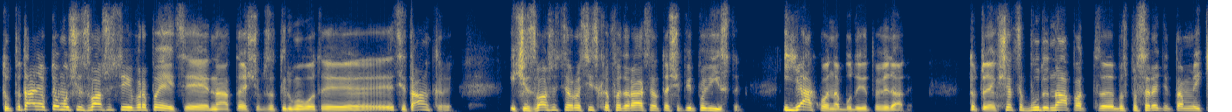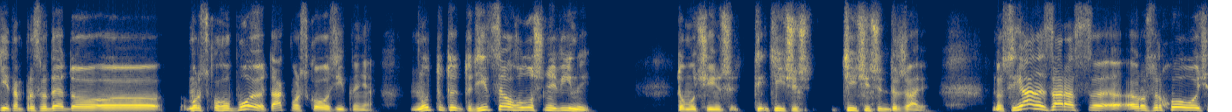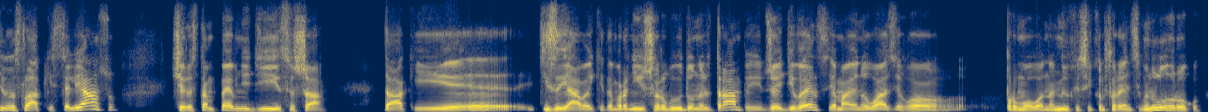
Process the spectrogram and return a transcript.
Тут питання в тому, чи зважаться європейці на те, щоб затримувати е, ці танкери, і чи зважиться Російська Федерація на те, щоб відповісти, і як вона буде відповідати? Тобто, якщо це буде напад е, безпосередньо, там який там призведе до е, морського бою, так морського зіткнення, ну то то- тоді це оголошення війни, тому чи ті, ті, інші- тій чи іншій державі. Росіяни зараз, е, розраховуючи на слабкість альянсу через там певні дії США, так і е, ті заяви, які там раніше робив Дональд Трамп і Джей Ді Венс, я маю на увазі його промова на Мюнхенській конференції минулого року.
